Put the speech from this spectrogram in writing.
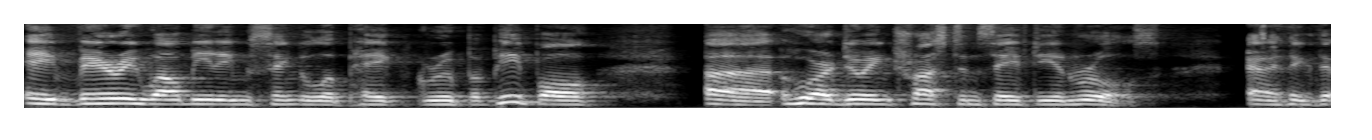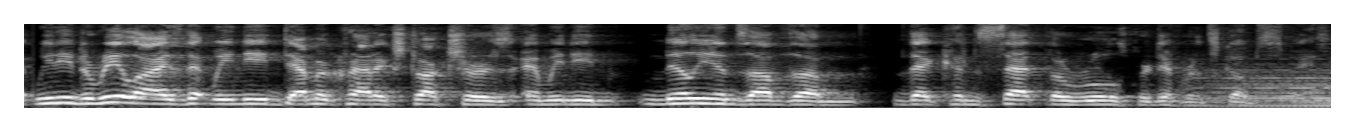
a very well meaning, single opaque group of people uh, who are doing trust and safety and rules. And I think that we need to realize that we need democratic structures and we need millions of them that can set the rules for different scopes of spaces.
